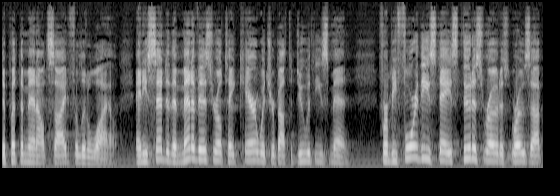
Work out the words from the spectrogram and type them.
to put the men outside for a little while. And he said to them, Men of Israel, take care what you're about to do with these men. For before these days, Theudas rose up,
